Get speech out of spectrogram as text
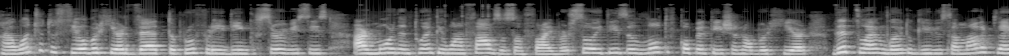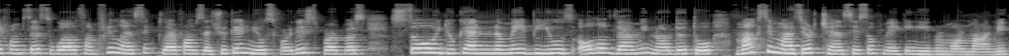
I want you to see over here that the proofreading services are more than 21,000 on Fiverr, so it is a lot of competition over here. That's why I'm going to give you some other platforms as well, some freelancing platforms that you can use for this purpose, so you can maybe use all of them in order to maximize your chances of making even more money.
